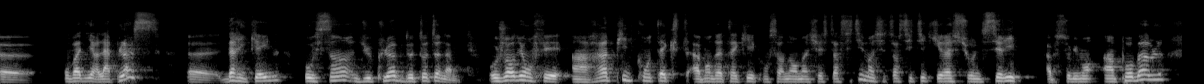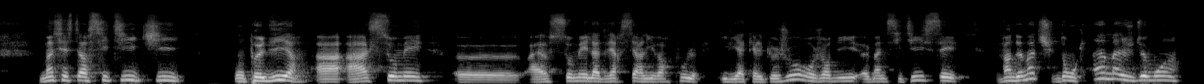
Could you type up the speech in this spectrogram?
euh, on va dire, la place d'Harry Kane au sein du club de Tottenham. Aujourd'hui, on fait un rapide contexte avant d'attaquer concernant Manchester City. Manchester City qui reste sur une série absolument improbable. Manchester City qui, on peut le dire, a, assommé, euh, l'adversaire Liverpool il y a quelques jours. Aujourd'hui, euh, Man City, c'est 22 matchs, donc un match de moins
